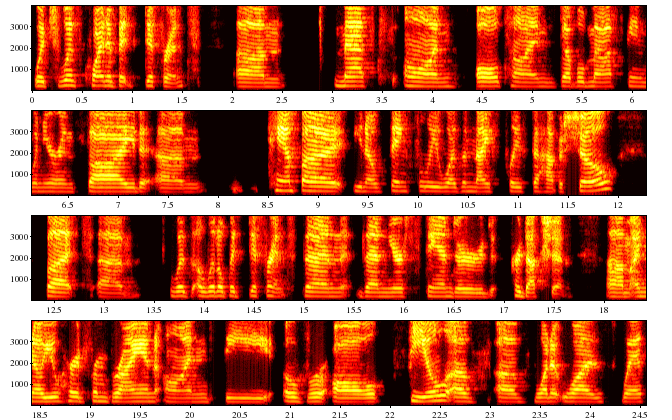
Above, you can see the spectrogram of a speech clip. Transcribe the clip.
which was quite a bit different. Um, masks on all times, double masking when you're inside. Um, Tampa, you know, thankfully was a nice place to have a show, but um, was a little bit different than than your standard production. Um, I know you heard from Brian on the overall feel of of what it was with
